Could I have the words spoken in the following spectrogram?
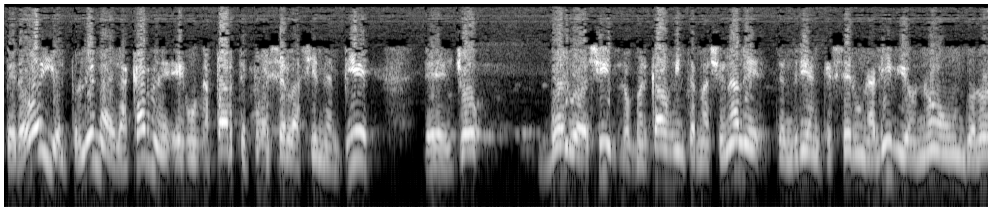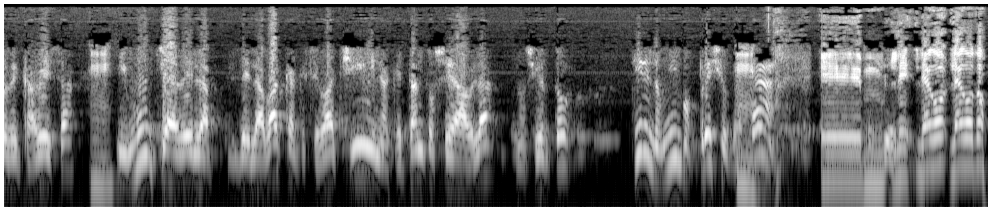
pero hoy el problema de la carne es una parte puede ser la hacienda en pie eh, yo vuelvo a decir, los mercados internacionales tendrían que ser un alivio, no un dolor de cabeza, mm. y mucha de la, de la vaca que se va a China, que tanto se habla, ¿no es cierto?, tienen los mismos precios que mm. acá. Eh, le, hago, le hago dos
